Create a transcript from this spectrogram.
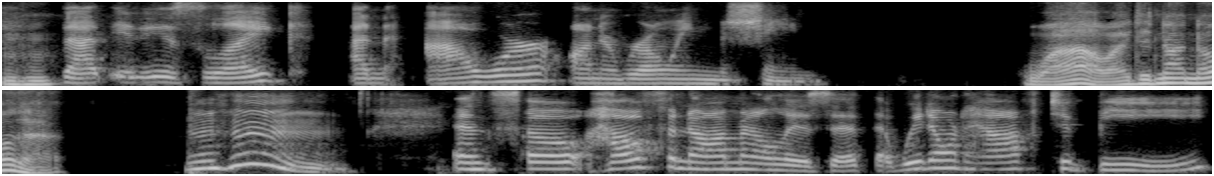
Mhm. that it is like an hour on a rowing machine? wow i did not know that hmm And so, how phenomenal is it that we don't have to be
